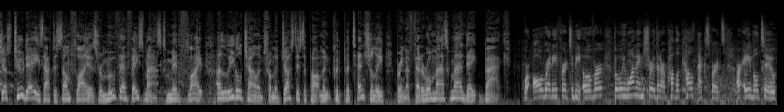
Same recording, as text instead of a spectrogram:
Just two days after some flyers removed their face masks mid flight, a legal challenge from the Justice Department could potentially bring the federal mask mandate back. We're all ready for it to be over, but we want to ensure that our public health experts are able to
